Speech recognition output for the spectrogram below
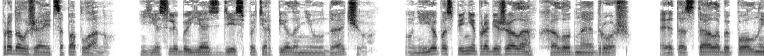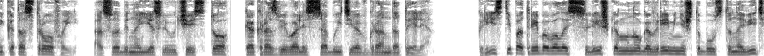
продолжается по плану. Если бы я здесь потерпела неудачу... У нее по спине пробежала холодная дрожь. Это стало бы полной катастрофой, особенно если учесть то, как развивались события в Гранд-отеле. Кристи потребовалось слишком много времени, чтобы установить,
